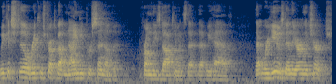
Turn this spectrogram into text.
we could still reconstruct about 90% of it from these documents that, that we have that were used in the early church.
